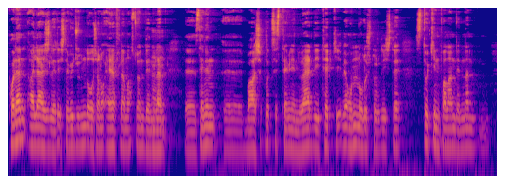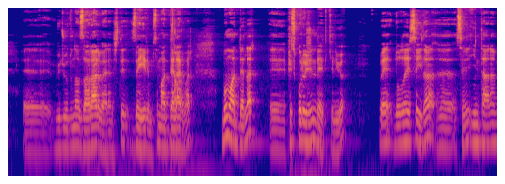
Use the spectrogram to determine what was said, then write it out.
Polen alerjileri işte vücudunda oluşan o enflamasyon denilen e, senin e, bağışıklık sisteminin verdiği tepki ve onun oluşturduğu işte stokin falan denilen e, vücuduna zarar veren işte zehirimsi maddeler var. Bu maddeler e, psikolojini de etkiliyor. Ve dolayısıyla e, senin intihara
